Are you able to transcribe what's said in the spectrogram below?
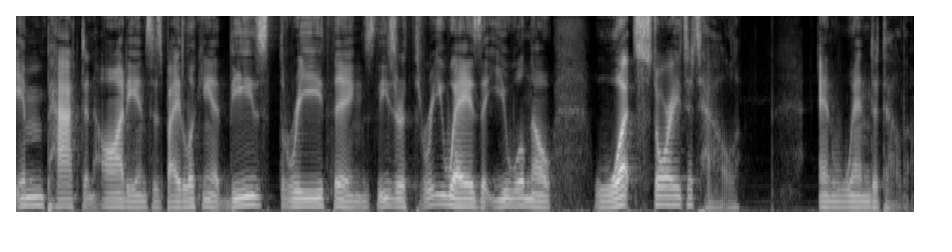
impact an audience is by looking at these three things. These are three ways that you will know what story to tell and when to tell them.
